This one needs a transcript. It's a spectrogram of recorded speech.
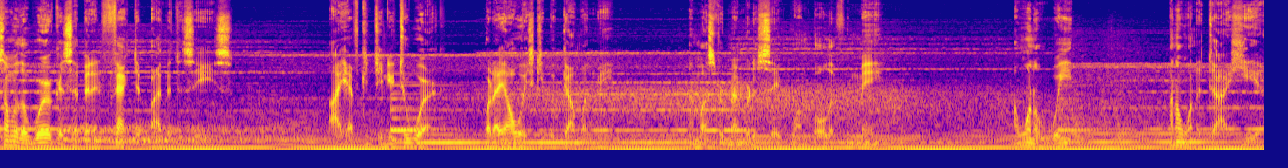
Some of the workers have been infected by the disease. I have continued to work, but I always keep a gun with me. I must remember to save one bullet for me. I want to weep. I don't want to die here.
